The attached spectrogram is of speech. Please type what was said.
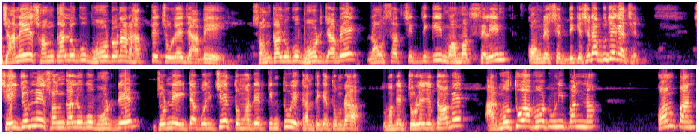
জানে সংখ্যালঘু ভোট ওনার হাতে চলে যাবে। সংখ্যালঘু ভোট যাবে নওসাদ সিদ্দিকী, মোহাম্মদ সেলিম, কংগ্রেসের দিকে। সেটা বুঝে গেছেন। সেই জন্যে সংখ্যালঘু ভোটের জন্য এইটা বলছে, তোমাদের কিন্তু এখান থেকে তোমরা, তোমাদের চলে যেতে হবে। আর মতুয়া ভোট উনি পান না। কম পান।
